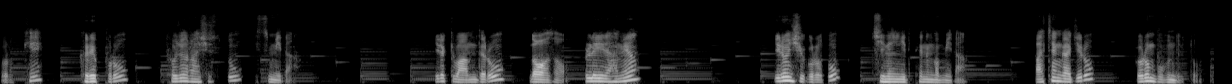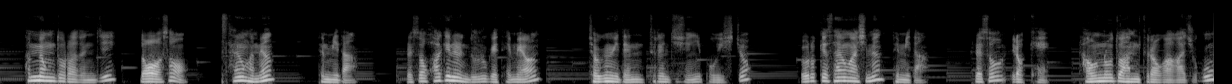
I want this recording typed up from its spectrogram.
이렇게 그래프로 조절하실 수도 있습니다. 이렇게 마음대로 넣어서 플레이를 하면 이런 식으로도 진행이 되는 겁니다. 마찬가지로 이런 부분들도 선명도라든지 넣어서 사용하면 됩니다. 그래서 확인을 누르게 되면 적용이 된 transition이 보이시죠? 이렇게 사용하시면 됩니다. 그래서 이렇게 다운로드함 들어가 가지고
